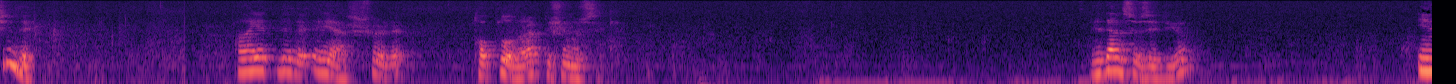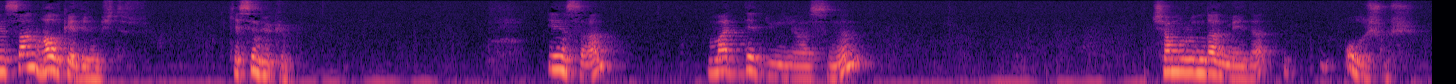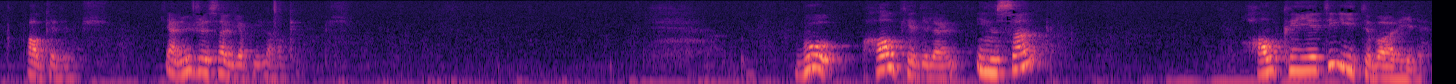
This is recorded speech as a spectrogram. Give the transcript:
Şimdi ayetleri eğer şöyle toplu olarak düşünürsek neden söz ediyor? İnsan halk edilmiştir. Kesin hüküm. İnsan madde dünyasının çamurundan meydan oluşmuş, halk edilmiş. Yani hücresel yapıyla halk edilmiş. Bu halk edilen insan halkiyeti itibariyle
